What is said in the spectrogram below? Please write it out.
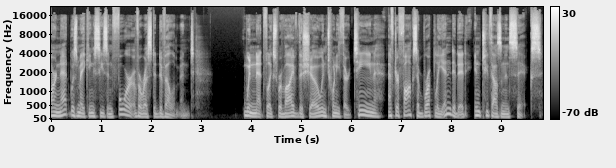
Arnett was making season four of Arrested Development. When Netflix revived the show in 2013 after Fox abruptly ended it in 2006.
